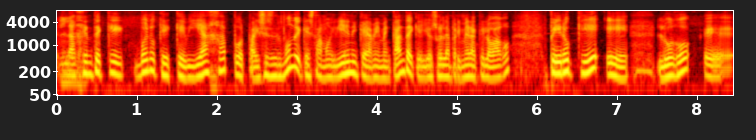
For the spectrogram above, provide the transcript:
la gente que, bueno, que, que viaja por países del mundo y que está muy bien y que a mí me encanta y que yo soy la primera que lo hago, pero que eh, luego eh,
